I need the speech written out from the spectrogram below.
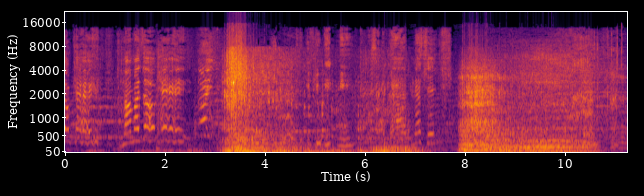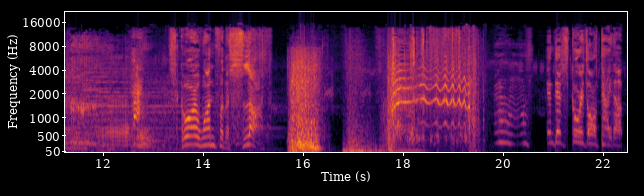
It's okay. Mama's okay. If you eat me, it's like a bad message. Ha! Score one for the sloth. And that score is all tied up.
